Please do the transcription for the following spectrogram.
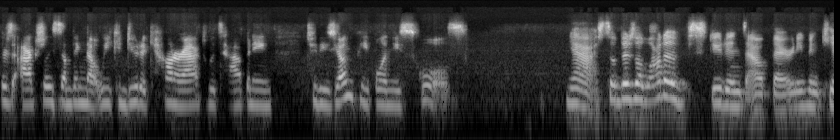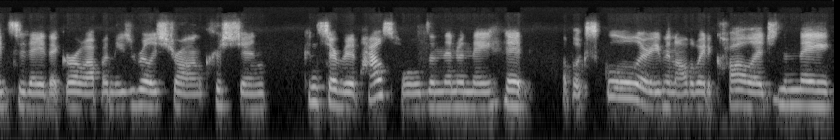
there's actually something that we can do to counteract what's happening to these young people in these schools. Yeah, so there's a lot of students out there and even kids today that grow up in these really strong Christian conservative households. And then when they hit public school or even all the way to college then they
